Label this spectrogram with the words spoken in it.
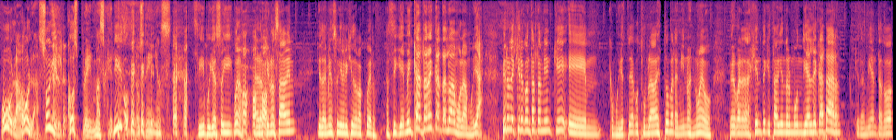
Hola, hola, soy el cosplay más querido de los niños. Sí, pues yo soy, bueno, para los que no saben, yo también soy el viejito pascuero. Así que me encanta, me encanta, lo amo, lo amo, ya. Pero les quiero contar también que, eh, como yo estoy acostumbrado a esto, para mí no es nuevo. Pero para la gente que está viendo el Mundial de Qatar, que también está todo...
